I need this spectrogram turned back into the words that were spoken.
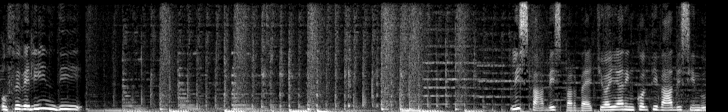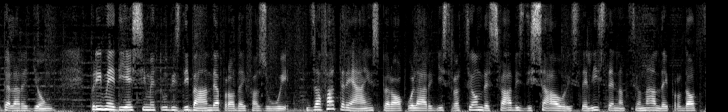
O fevelin di... Gli sfavis parvecchio ieri incoltivadis in tutta la regione prime di essi metudis di bande a proda ai fasui. Za fa tre anni però con la registrazione des favis di Sauris de liste nazionali dei prodotti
